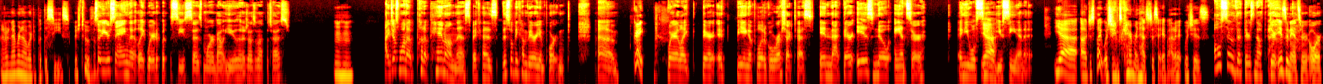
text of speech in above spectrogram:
I don't never know where to put the C's. There's two of them. So you're saying that like where to put the C's says more about you than it does about the test? mm-hmm. I just want to put a pin on this because this will become very important. Um, Great. where like there it being a political Rorschach test in that there is no answer, and you will see Yeah. what you see in it. Yeah, uh, despite what James Cameron has to say about it, which is Also, that there's nothing. there is an answer or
